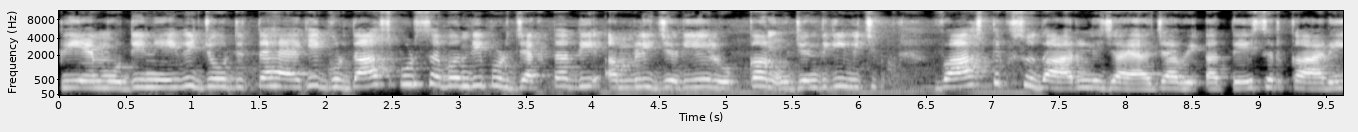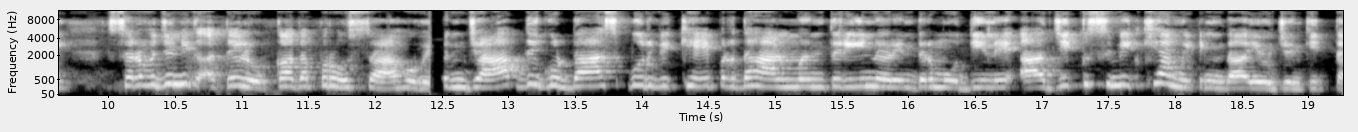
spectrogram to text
ਪੀਐਮ ਮੋਦੀ ਨੇ ਇਹ ਵੀ ਜ਼ੋਰ ਦਿੱਤਾ ਹੈ ਕਿ ਗੁਰਦਾਸਪੁਰ ਸੰਬੰਧੀ ਪ੍ਰੋਜੈਕਟਾਂ ਦੀ ਅਮਲੀ ਜਰੀਏ ਲੋਕਾਂ ਨੂੰ ਜ਼ਿੰਦਗੀ ਵਿੱਚ ਵਾਸਤਵਿਕ ਸੁਧਾਰ ਲਿਜਾਇਆ ਜਾਵੇ ਅਤੇ ਸਰਕਾਰੀ, ਸਰਵਜਨਿਕ ਅਤੇ ਲੋਕਾਂ ਦਾ ਭਰੋਸਾ ਹੋਵੇ। ਪੰਜਾਬ ਦੇ ਗੁਰਦਾਸਪੁਰ ਵਿਖੇ ਪ੍ਰਧਾਨ ਮੰਤਰੀ ਨਰਿੰਦਰ ਮੋਦੀ ਨੇ ਅੱਜ ਇੱਕ ਸਮੀਖਿਆ ਮੀਟਿੰਗ ਦਾ ਆਯੋਜਨ ਕੀਤਾ।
